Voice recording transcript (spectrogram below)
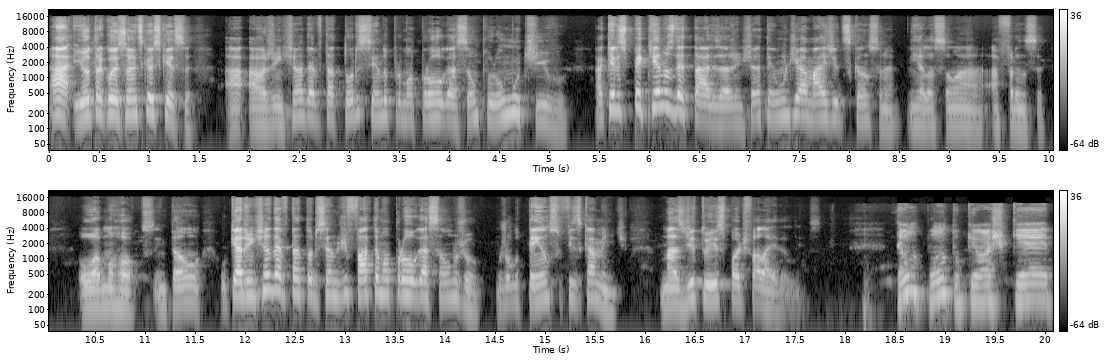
Ah, e outra coisa, antes que eu esqueça, a, a Argentina deve estar torcendo por uma prorrogação por um motivo. Aqueles pequenos detalhes, a Argentina tem um dia a mais de descanso, né, em relação à, à França ou a Marrocos. Então, o que a Argentina deve estar torcendo de fato é uma prorrogação no jogo, um jogo tenso fisicamente. Mas dito isso, pode falar aí, Douglas. Tem um ponto que eu acho que é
